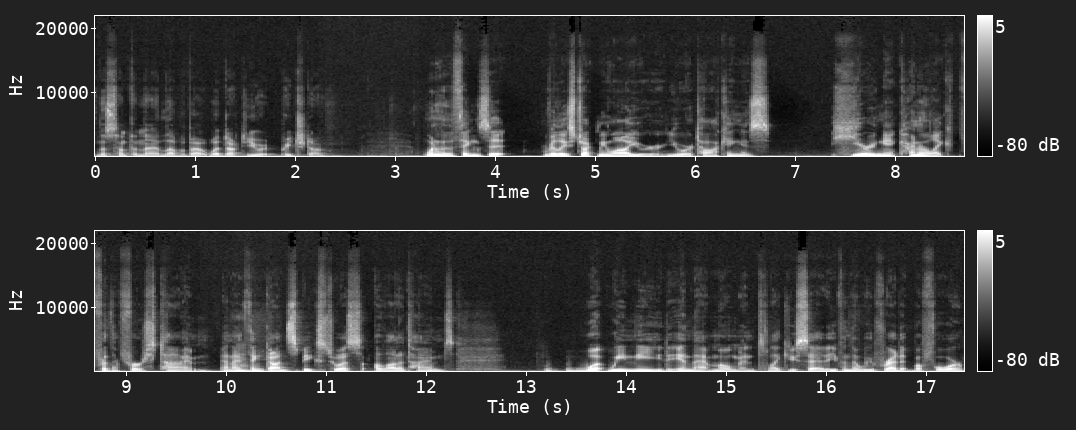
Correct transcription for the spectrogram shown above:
that's something that I love about what Dr. Ewart preached on. One of the things that really struck me while you were you were talking is hearing it kind of like for the first time, and mm. I think God speaks to us a lot of times what we need in that moment, like you said, even though we've read it before.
